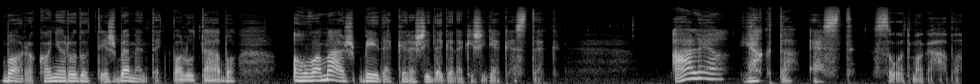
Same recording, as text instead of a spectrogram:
balra kanyarodott és bement egy palotába, ahova más bédekkeres idegenek is igyekeztek. Alea jacta est, szólt magában.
